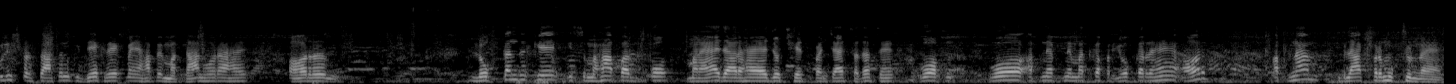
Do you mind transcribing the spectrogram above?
पुलिस प्रशासन की देख रेख में यहाँ पे मतदान हो रहा है और लोकतंत्र के इस महापर्व को मनाया जा रहा है जो क्षेत्र पंचायत सदस्य हैं वो अप, वो अपने अपने मत का प्रयोग कर रहे हैं और अपना ब्लॉक प्रमुख चुन रहे हैं।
